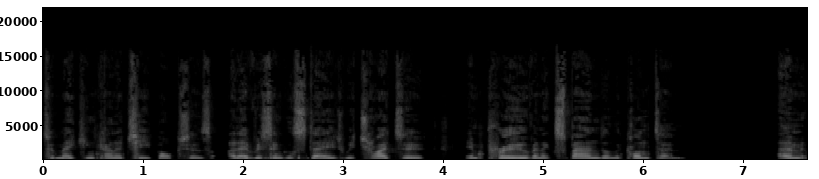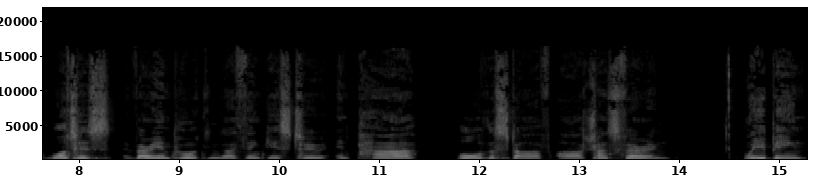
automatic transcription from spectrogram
to making kind of cheap options at every single stage. We try to improve and expand on the content. Um, what is very important, I think, is to empower all the staff are transferring. We've been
